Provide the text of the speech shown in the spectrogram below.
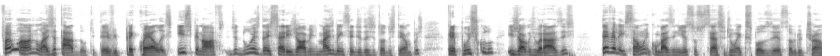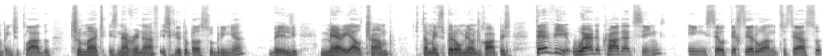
Foi um ano agitado, que teve prequelas e spin-offs de duas das séries jovens mais bem-sucedidas de todos os tempos, Crepúsculo e Jogos Vorazes. Teve eleição e, com base nisso, o sucesso de um exposé sobre o Trump, intitulado Too Much Is Never Enough, escrito pela sobrinha dele, Mary L. Trump, que também superou um milhão de cópias. Teve Where the Crawdad Sings, em seu terceiro ano de sucesso,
